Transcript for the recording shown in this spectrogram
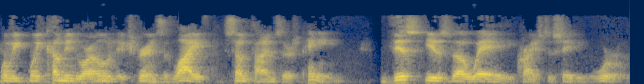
when we when we come into our own experience of life, sometimes there's pain. This is the way Christ is saving the world.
